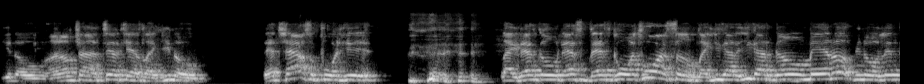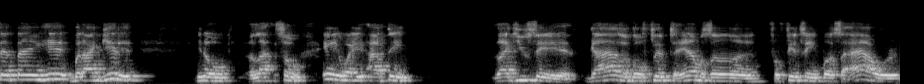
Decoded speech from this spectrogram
you know, and I'm trying to tell cats like, you know, that child support hit, like that's going that's that's going towards something. Like you gotta you gotta go on man up, you know, let that thing hit. But I get it, you know, a lot. So anyway, I think like you said, guys will go flip to Amazon for 15 bucks an hour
